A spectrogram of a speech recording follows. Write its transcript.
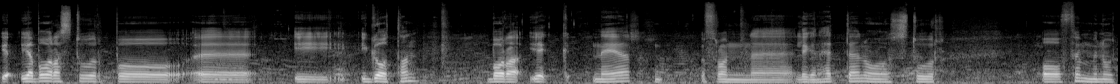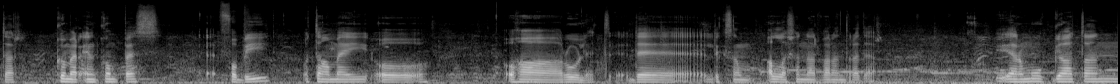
Jag, jag bara står på eh, i, i gatan. Bara gick ner från eh, lägenheten och står och fem minuter kommer en kompis eh, förbi och tar mig och, och har roligt. Det liksom, alla känner varandra där. Jarmokgatan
